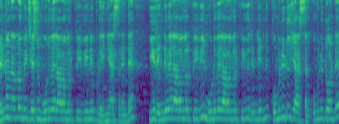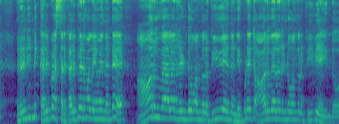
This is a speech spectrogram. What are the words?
రెండో నెలలో మీరు చేసిన మూడు వేల ఆరు వందల పీవీని ఇప్పుడు ఏం చేస్తారంటే ఈ రెండు వేల ఆరు వందల పీవీ మూడు వేల ఆరు వందల పీవీ రెండింటిని కొమ్యునిటివ్ చేస్తారు. కొమ్యునిటివ్ అంటే రెండింటిని కలిపేస్తారు. కలిపేయడం వల్ల ఏమైందంటే ఆరు వేల రెండు వందల పీవీ అయిందండి. ఎప్పుడైతే ఆరు వేల రెండు వందల పీవీ అయిందో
